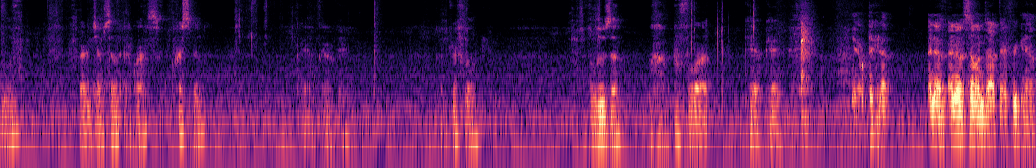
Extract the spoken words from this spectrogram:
Blue. Iron Gemstone, Eldegoss, Crispin. Okay, okay, okay. Drifloon. Veluza. Bouffalant. Okay, okay. Yeah, I'll pick it up. I know, I know someone's out there freaking out.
